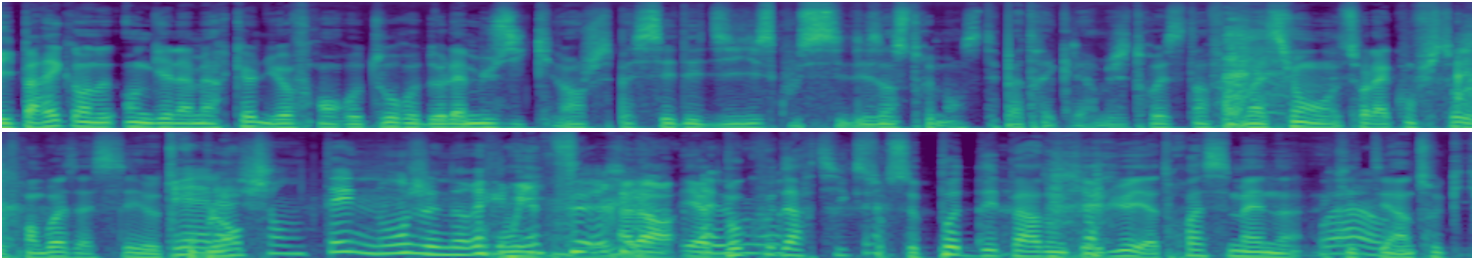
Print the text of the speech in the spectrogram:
Et il paraît qu'Angela Merkel lui offre en retour de la musique. Alors je sais pas si c'est des disques ou si c'est des instruments, c'était pas très clair. Mais j'ai trouvé cette information sur la confiture de framboise assez euh, Et elle a troublante. chanté Non, je ne regrette Oui. rien. Alors, il y a beaucoup d'articles sur ce pot de départ donc, qui a eu lieu il y a trois semaines, qui était un truc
